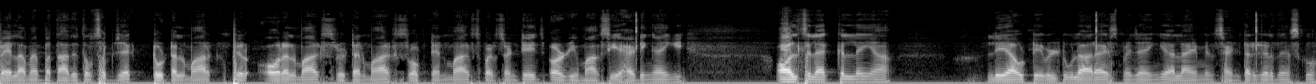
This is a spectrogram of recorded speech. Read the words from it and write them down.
पहला मैं बता देता हूँ सब्जेक्ट टोटल मार्क फिर oral marks written marks top ten marks percentage और रिमार्क्स ये हेडिंग आएँगी। ऑल सेलेक्ट कर लें यहाँ। लेआउट टेबल टूल आ रहा है, इसमें जाएँगे अलाइनमेंट सेंटर कर दें इसको।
